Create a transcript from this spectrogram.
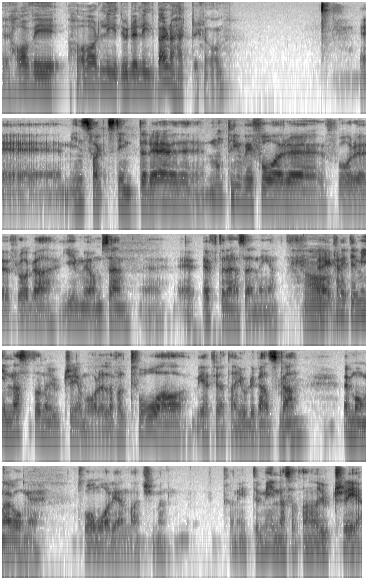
Uh, har vi, har, gjorde Lidberg några hattrick någon gång? Eh, minns faktiskt inte. Det är någonting vi får, eh, får eh, fråga Jimmy om sen eh, e-, efter den här sändningen. Ja. Jag kan inte minnas att han har gjort tre mål, i alla fall två vet jag att han gjorde ganska mm. många gånger. Två mål i en match, men kan inte minnas att han har gjort tre.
